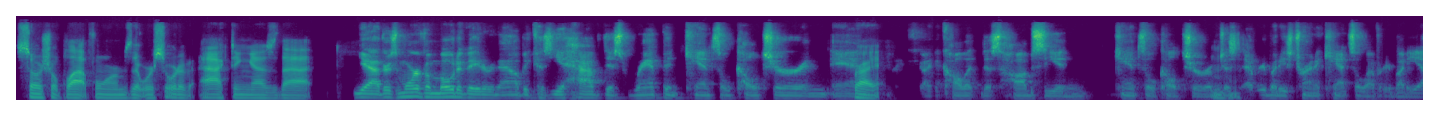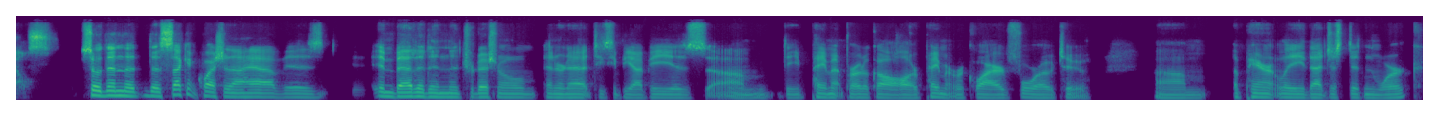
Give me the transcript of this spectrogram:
social platforms that were sort of acting as that. Yeah, there's more of a motivator now because you have this rampant cancel culture and and right. I call it this Hobbesian cancel culture of mm-hmm. just everybody's trying to cancel everybody else. So then the the second question I have is embedded in the traditional internet TCP/IP is um, the payment protocol or payment required 402. Um, apparently, that just didn't work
